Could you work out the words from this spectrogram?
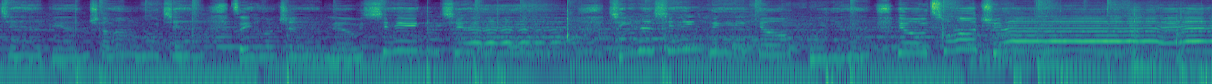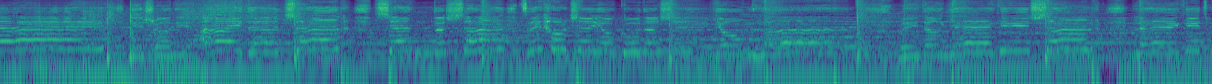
界变成无解，最后只留心间。情人心里有火焰，有错觉。你说你爱的真，陷的深，最后只有孤单是永恒。每当夜已深，泪已吞，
